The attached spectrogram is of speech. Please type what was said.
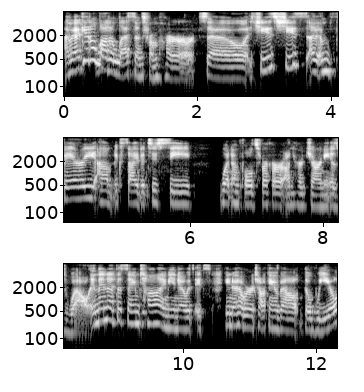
I mean, I get a lot of lessons from her. So she's she's I'm very um, excited to see what unfolds for her on her journey as well. And then at the same time, you know, it's it's you know how we were talking about the wheel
